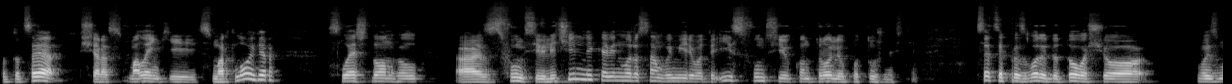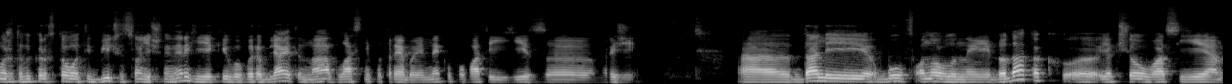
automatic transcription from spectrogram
Тобто, це ще раз маленький смарт-логер слеш донгл. З функцією лічильника він може сам вимірювати, і з функцією контролю потужності. Все це призводить до того, що ви зможете використовувати більше сонячної енергії, яку ви виробляєте на власні потреби, і не купувати її з е, мережі. Далі був оновлений додаток. Е, Якщо у вас є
